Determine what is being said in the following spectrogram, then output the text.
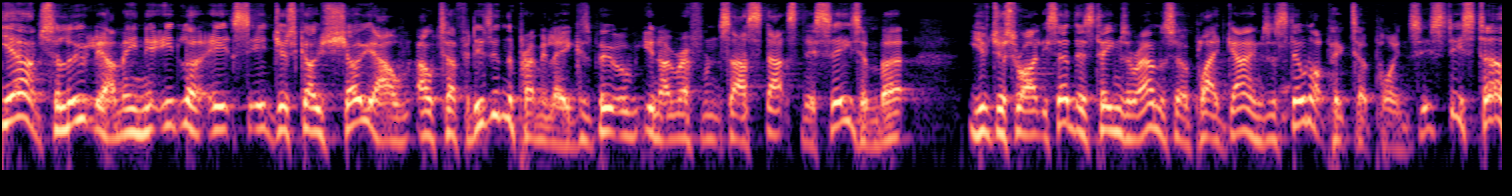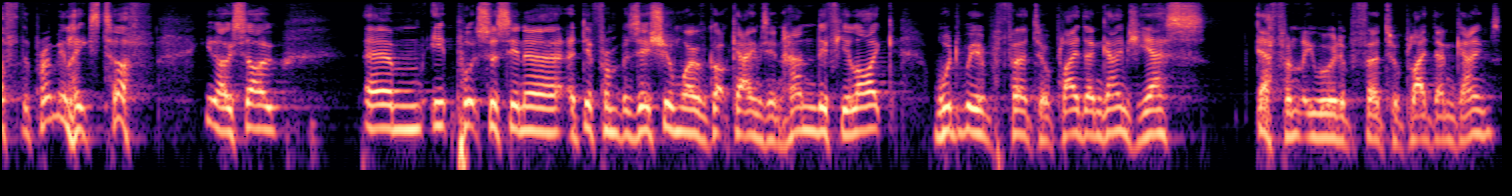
Yeah, absolutely. I mean, it, look, it's it just goes to show you how, how tough it is in the Premier League because people, you know, reference our stats this season, but you've just rightly said there's teams around us who have played games and still not picked up points. It's, it's tough. The Premier League's tough, you know. So um, it puts us in a, a, different position where we've got games in hand, if you like. Would we have preferred to have played them games? Yes, definitely we would have preferred to have played them games.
